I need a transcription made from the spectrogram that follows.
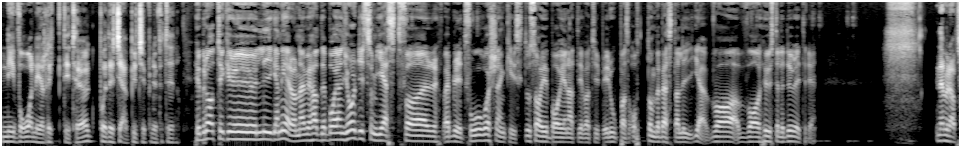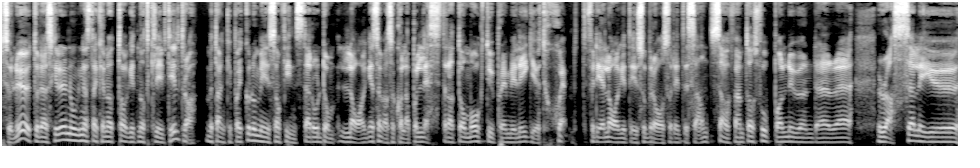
nivån är är riktigt hög på The Championship nu för tiden. Hur bra tycker du ligan är då? När vi hade Bojan Georgic som gäst för, vad blir det, två år sedan Kisk, då sa ju Bojan att det var typ Europas åttonde bästa liga. Vad, vad, hur ställer du dig till det? Nej men absolut, och där skulle det nog nästan kunna ha tagit något kliv till tror jag. Med tanke på ekonomin som finns där och de lagen som, alltså kolla på Leicester, att de åkte ur Premier League är ju ett skämt. För det laget är ju så bra så det är inte sant. Southamptons fotboll nu under eh, Russell är ju,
